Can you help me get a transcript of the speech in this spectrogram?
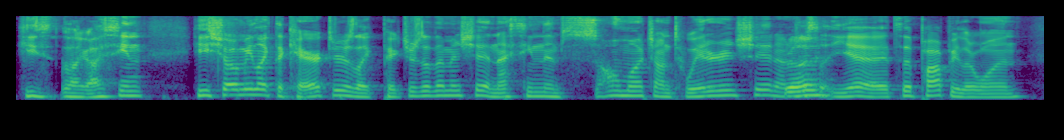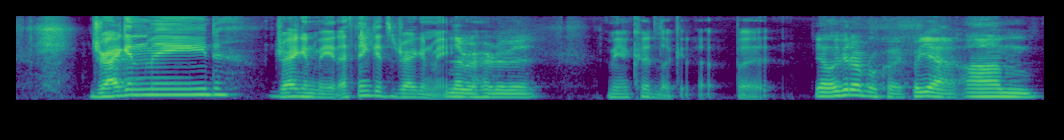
he's like I've seen. He showed me like the characters, like pictures of them and shit, and I've seen them so much on Twitter and shit. I'm just Really? like, yeah, it's a popular one. Dragon Maid, Dragon Maid. I think it's Dragon Maid. Never heard of it. I mean, I could look it up, but Yeah, look it up real quick. But yeah, um,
